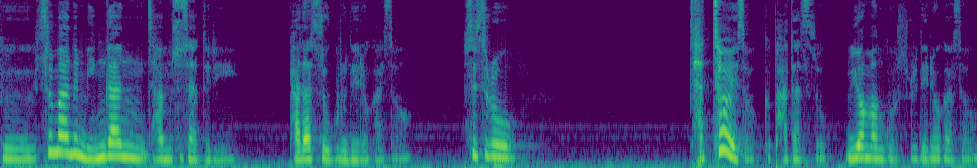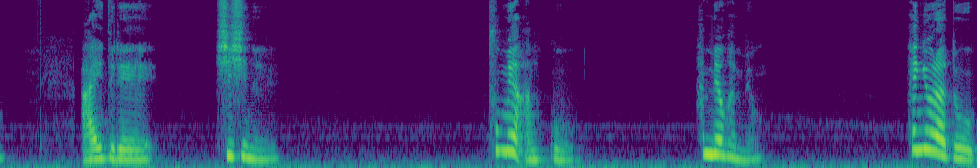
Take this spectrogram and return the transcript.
그 수많은 민간 잠수사들이 바닷속으로 내려가서 스스로 자처해서 그 바닷속 위험한 곳으로 내려가서 아이들의 시신을 품에 안고 한 명 한 명 행여라도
